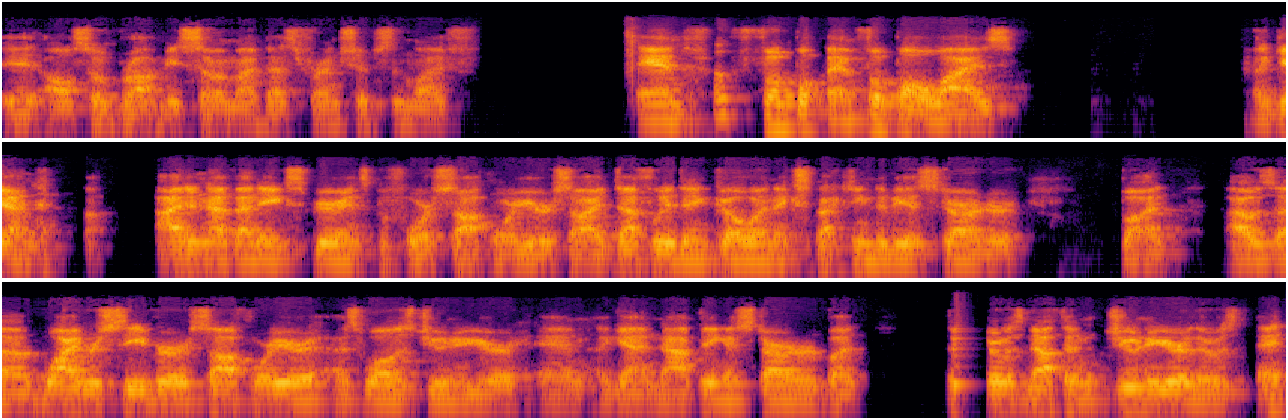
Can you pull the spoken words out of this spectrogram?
it also brought me some of my best friendships in life. And okay. football and football wise, again, I didn't have any experience before sophomore year, so I definitely didn't go in expecting to be a starter. But I was a wide receiver sophomore year as well as junior year, and again, not being a starter, but there was nothing junior year. There was eh,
